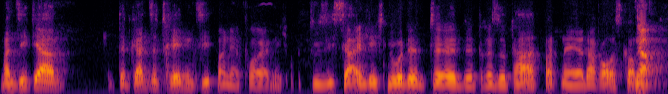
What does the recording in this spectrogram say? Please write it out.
man sieht ja, das ganze Training sieht man ja vorher nicht. Du siehst ja eigentlich nur das, äh, das Resultat, was nachher da rauskommt. Ja.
